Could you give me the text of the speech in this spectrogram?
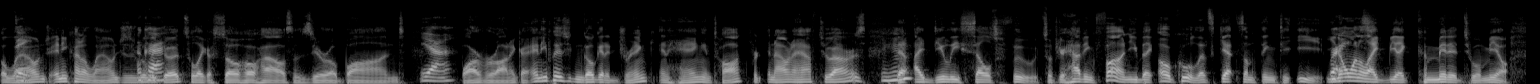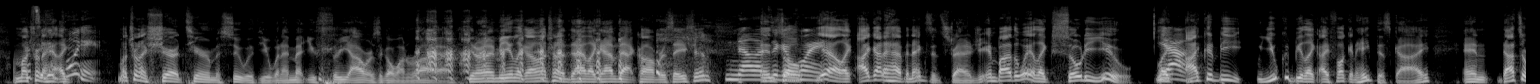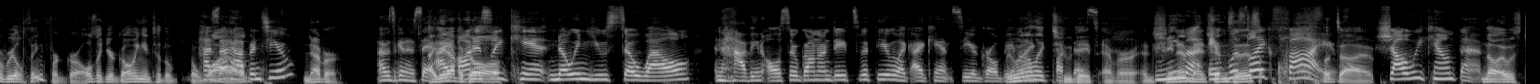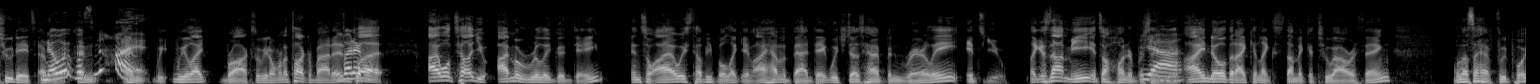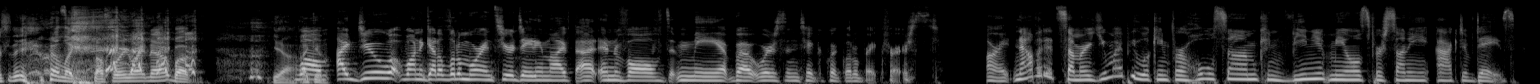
A lounge, any kind of lounge is really Okay. good. So like a Soho House, a Zero Bond, Yeah. Bar Veronica, any place you can go get a drink and hang and talk for an hour and a half, two hours. Mm-hmm. That ideally sells food. So if you're having fun, you'd be like, oh cool, let's get something to eat. You don't Right. want to like be like committed to a meal. I'm not That's a trying to good like, point. I'm not trying to share a tiramisu with you when I met you three hours ago on Raya. You know what I mean? Like I'm not trying to have, like have that conversation. No, that's and a good so, point. Yeah, like I gotta have an exit strategy. And by the way, like so do you. Like Yeah. I could be, you could be like, I fucking hate this guy, and that's a real thing for girls. Like you're going into the the Has wild. that happened to you? Never. I was gonna say, I I, a girl- honestly can't. Knowing you so well and having also gone on dates with you, like I can't see a girl We being went like, on like two this." dates ever, and Scheana Nema, mentions it was like five. Shall we count them? No, it was two dates ever. No, it was And- not. and we, we like Brock, so we don't want to talk about it. But But, it- I will tell you, I'm a really good date. And so I always tell people, like, if I have a bad date, which does happen rarely, it's you. Like, it's not me, it's a 100% Yeah. you. I know that I can, like, stomach a two hour thing, unless I have food poisoning. I'm, like, suffering right now. But yeah. Well, can, I, do want to get a little more into your dating life that involved me, but we're just gonna take a quick little break first. All right, now that it's summer, you might be looking for wholesome, convenient meals for sunny, active days.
